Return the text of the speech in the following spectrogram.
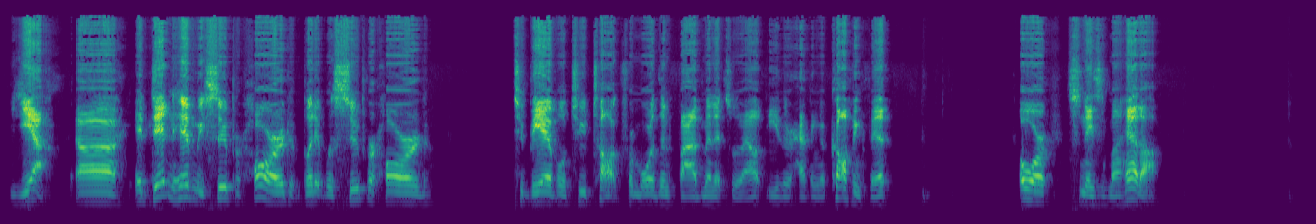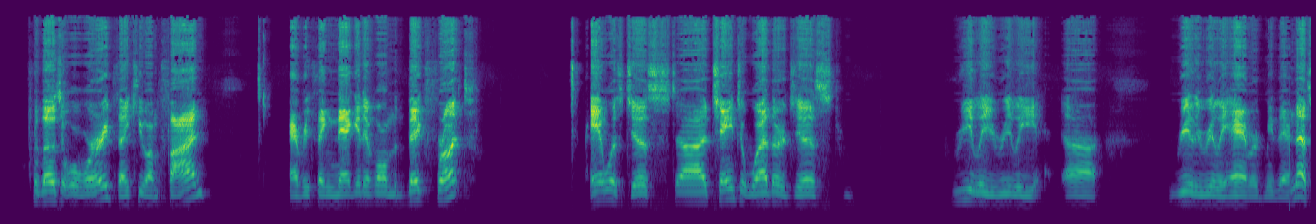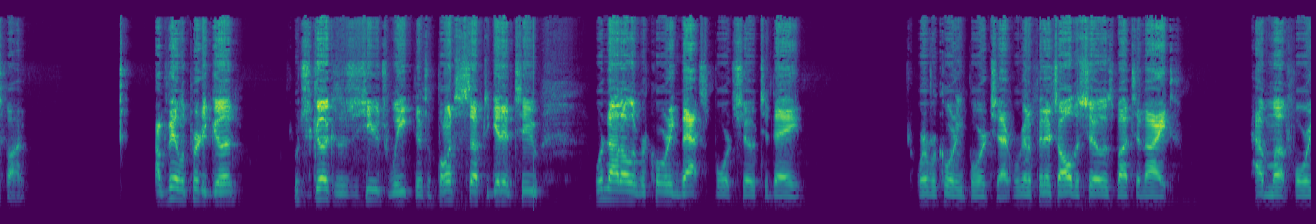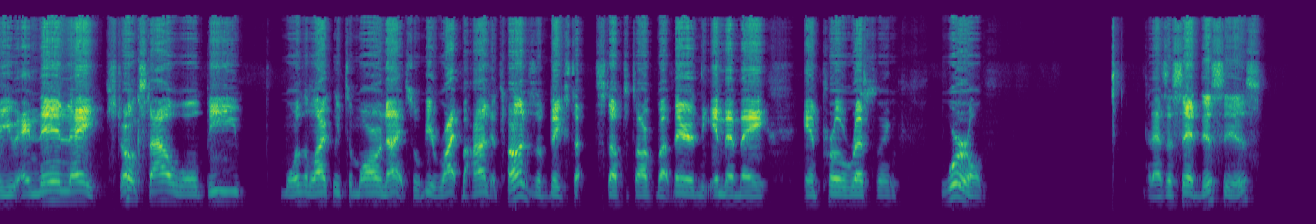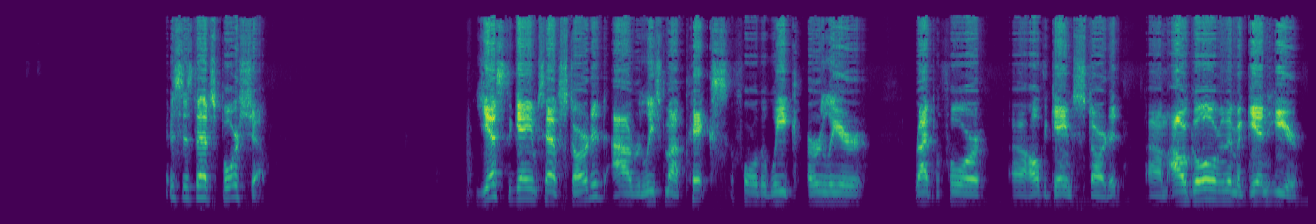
Yeah, uh, it didn't hit me super hard, but it was super hard to be able to talk for more than five minutes without either having a coughing fit or sneezing my head off. For those that were worried, thank you. I'm fine. Everything negative on the big front. It was just uh, change of weather, just really, really, uh, really, really hammered me there, and that's fine. I'm feeling pretty good, which is good because there's a huge week. There's a bunch of stuff to get into. We're not only recording that sports show today, we're recording Board Check. We're going to finish all the shows by tonight, have them up for you, and then, hey, Strong Style will be more than likely tomorrow night. So we'll be right behind it. Tons of big st- stuff to talk about there in the MMA and pro wrestling world. But as I said, this is this is that sports show. Yes, the games have started. I released my picks for the week earlier, right before uh, all the games started. Um, I'll go over them again here.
